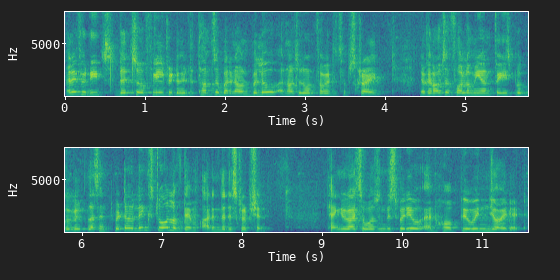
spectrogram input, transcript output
And if you did so feel free to hit the thumbs up button down below and also don't forget to subscribe. You can also follow me on Facebook Google Plus and Twitter. Links to all of them are in the description. Thank you guys for watching this video and hope you enjoyed it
